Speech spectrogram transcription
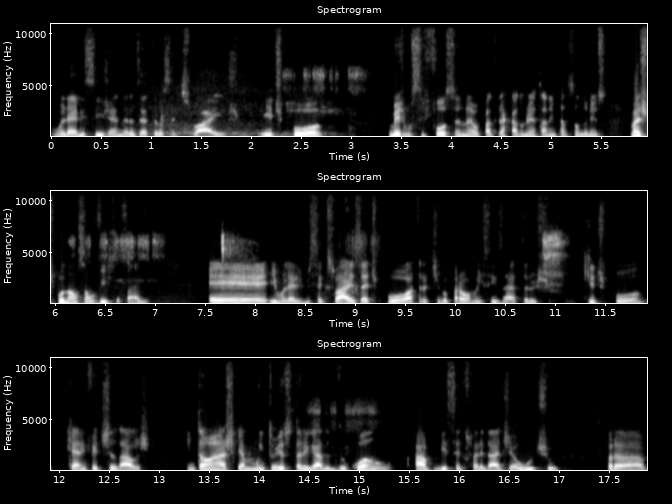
mulheres cisgêneras heterossexuais e, tipo, mesmo se fosse, né? O patriarcado não ia estar nem pensando nisso. Mas, tipo, não são vistos, sabe? É... E mulheres bissexuais é, tipo, atrativo para homens cis héteros, que, tipo, querem fetichizá-los. Então, eu acho que é muito isso, tá ligado? Do quão a bissexualidade é útil para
